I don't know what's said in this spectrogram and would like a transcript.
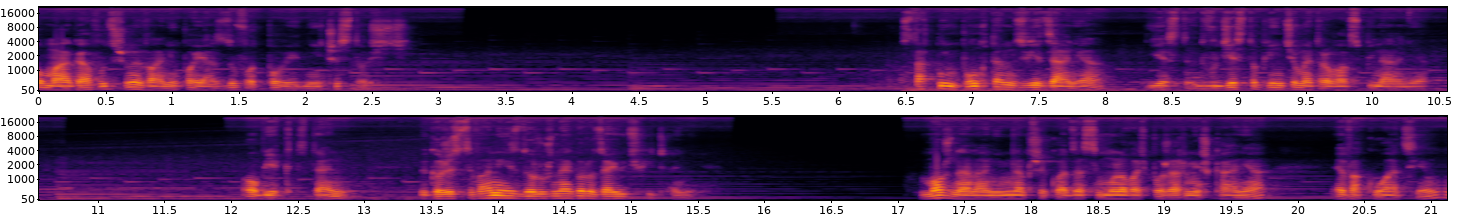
pomaga w utrzymywaniu pojazdów odpowiedniej czystości. Ostatnim punktem zwiedzania jest 25-metrowa wspinalnia. Obiekt ten wykorzystywany jest do różnego rodzaju ćwiczeń. Można na nim na przykład zasymulować pożar mieszkania, ewakuację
